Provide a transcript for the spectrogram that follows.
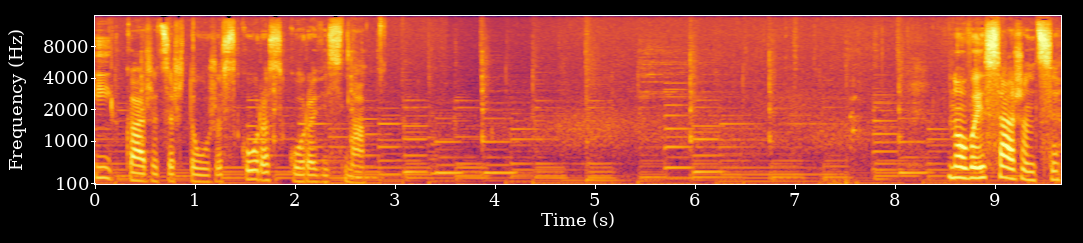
и кажется, что уже скоро-скоро весна. Новые саженцы.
